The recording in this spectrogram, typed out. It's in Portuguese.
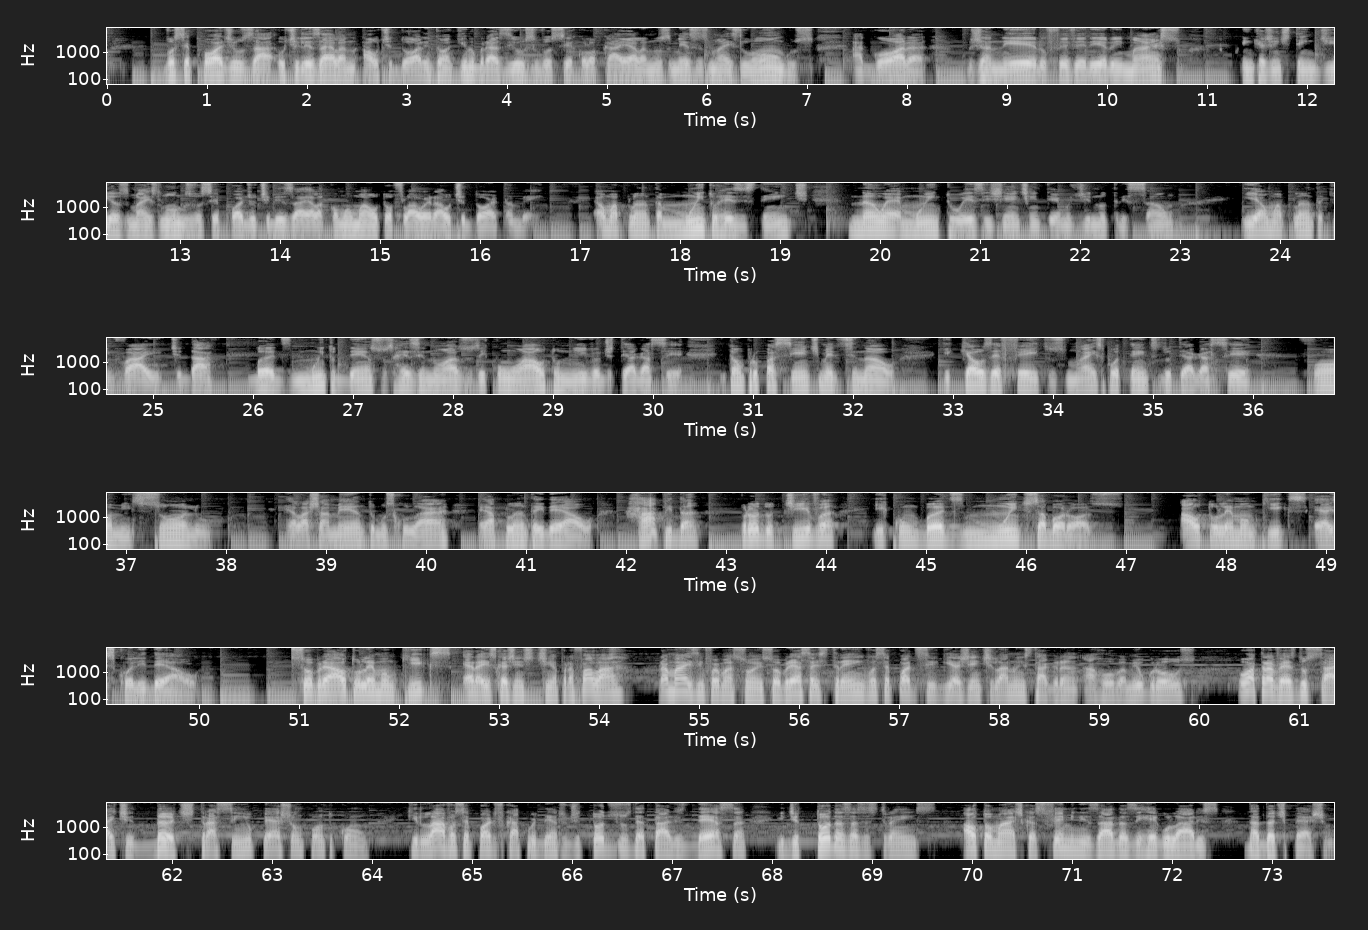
você pode usar, utilizar ela outdoor. Então, aqui no Brasil, se você colocar ela nos meses mais longos, agora janeiro, fevereiro e março, em que a gente tem dias mais longos, você pode utilizar ela como uma autoflower outdoor também. É uma planta muito resistente, não é muito exigente em termos de nutrição e é uma planta que vai te dar buds muito densos, resinosos e com alto nível de THC. Então, para o paciente medicinal que quer os efeitos mais potentes do THC, fome, sono, relaxamento muscular é a planta ideal. Rápida, produtiva e com buds muito saborosos. Auto Lemon Kicks é a escolha ideal. Sobre a Auto Lemon Kicks, era isso que a gente tinha para falar. Para mais informações sobre essa strain, você pode seguir a gente lá no Instagram, milgrows, ou através do site dutch-passion.com que lá você pode ficar por dentro de todos os detalhes dessa e de todas as strains automáticas, feminizadas e regulares da Dutch Passion.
